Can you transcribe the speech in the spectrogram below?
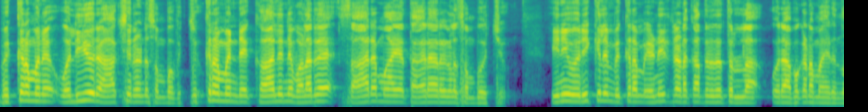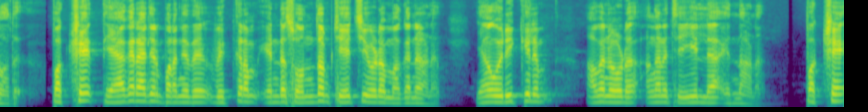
വിക്രമിന് വലിയൊരു ആക്സിഡന്റ് സംഭവിച്ചു. വിക്രമന്റെ കാലിന് വളരെ സാരമായ തകരാറുകൾ സംഭവിച്ചു. ഇനി ഒരിക്കലും വിക്രം എണീറ്റ് നടക്കാത്ത വിധത്തിലുള്ള ഒരു അപകടമായിരുന്നു അത്. പക്ഷേ ത്യാഗരാജൻ പറഞ്ഞത് വിക്രം എന്റെ സ്വന്തം ചേച്ചിയുടെ മകനാണ്. ഞാൻ ഒരിക്കലും അവനോട് അങ്ങനെ ചെയ്യില്ല എന്നാണ്. പക്ഷേ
